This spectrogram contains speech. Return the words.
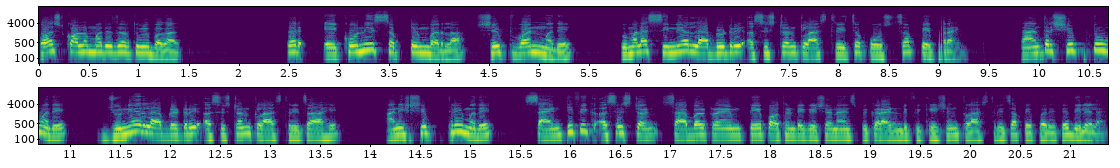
फर्स्ट कॉलममध्ये जर तुम्ही बघाल तर एकोणीस सप्टेंबरला शिफ्ट वनमध्ये तुम्हाला सिनियर लॅबोरेटरी असिस्टंट क्लास थ्रीचा पोस्टचा पेपर आहे. त्यानंतर शिफ्ट टू मध्ये ज्युनियर लॅबोरेटरी असिस्टंट क्लास थ्रीचा आहे. आणि शिफ्ट थ्रीमध्ये scientific assistant cyber crime tape authentication and speaker identification class थ्रीचा पेपर इथे दिलेला आहे.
